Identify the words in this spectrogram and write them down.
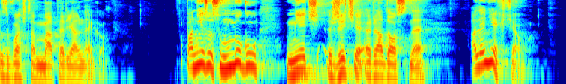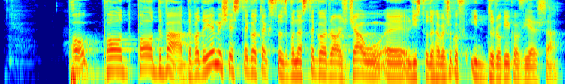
zwłaszcza materialnego. Pan Jezus mógł mieć życie radosne, ale nie chciał. Po, po, po dwa, dowiadujemy się z tego tekstu z 12 rozdziału e, listu do Hebrajczyków i drugiego wiersza,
